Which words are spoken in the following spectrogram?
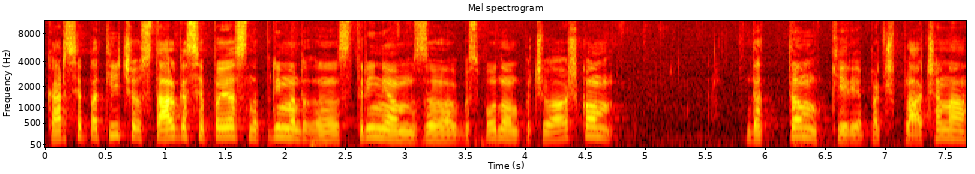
kar se pa tiče ostalega, se pa jaz naprimer uh, strinjam z gospodom Počevaškom, da tam, kjer je pač plačana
